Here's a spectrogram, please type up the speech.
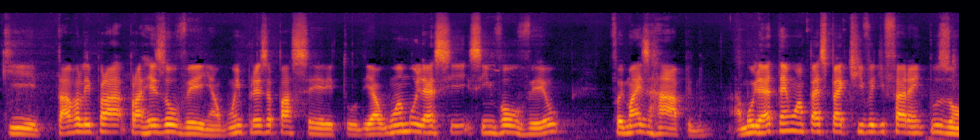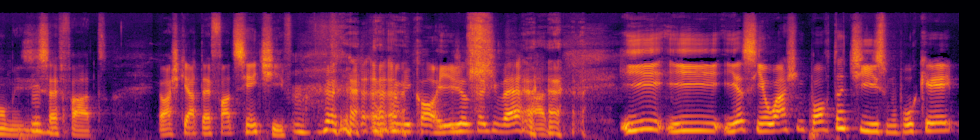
que estava ali para resolver em alguma empresa parceira e tudo, e alguma mulher se, se envolveu, foi mais rápido. A mulher tem uma perspectiva diferente dos homens, isso é fato. Eu acho que é até fato científico. Me corrija se eu estiver errado. E, e, e assim, eu acho importantíssimo, porque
